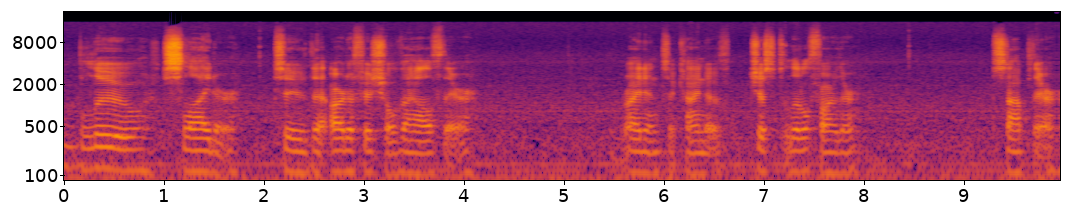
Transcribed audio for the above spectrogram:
blue slider to the artificial valve there, right into kind of just a little farther, stop there.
